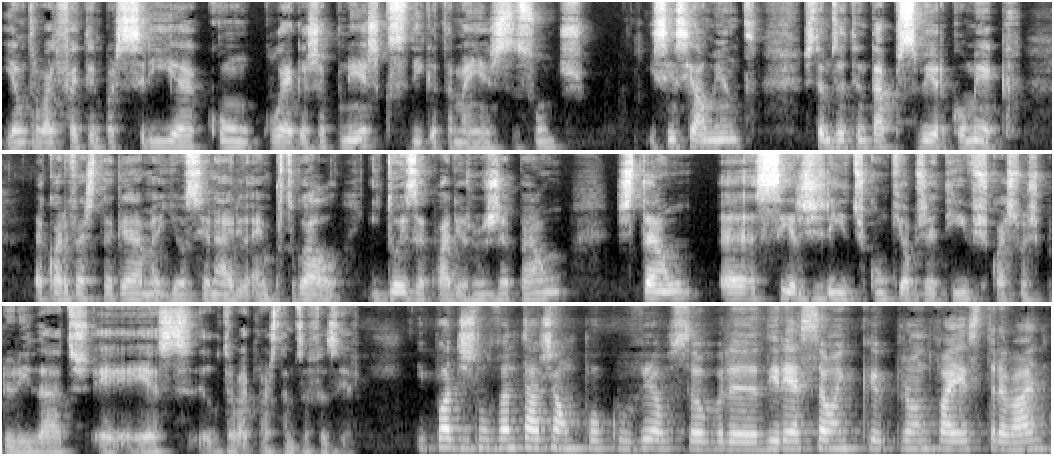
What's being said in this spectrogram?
e é um trabalho feito em parceria com um colega japonês que se dedica também a estes assuntos. Essencialmente, estamos a tentar perceber como é que Aquário Vesta Gama e Oceanário em Portugal e dois aquários no Japão estão a ser geridos com que objetivos, quais são as prioridades, é, é esse o trabalho que nós estamos a fazer. E podes levantar já um pouco o véu sobre a direção em que, para onde vai esse trabalho?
